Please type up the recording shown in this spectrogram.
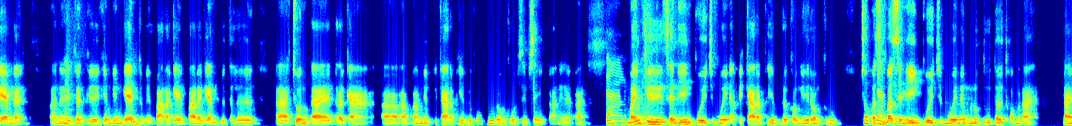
game ដែរអានេះអញ្ចឹងគឺគេមាន game គឺមាន para game para game គឺទៅលើជនដែលត្រូវការមានពិការភាពឬក៏រងគ្រោះផ្សេងផ្សេងបាទហ្នឹងហើយបាទចា៎មិញគឺសេនីអង្គុយជាមួយអ្នកពិការភាពឬក៏ងាយរងគ្រោះចុះបើសិនបើសេនីអង្គុយជាមួយនឹងមនុស្សទូទៅធម្មតា ដែល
